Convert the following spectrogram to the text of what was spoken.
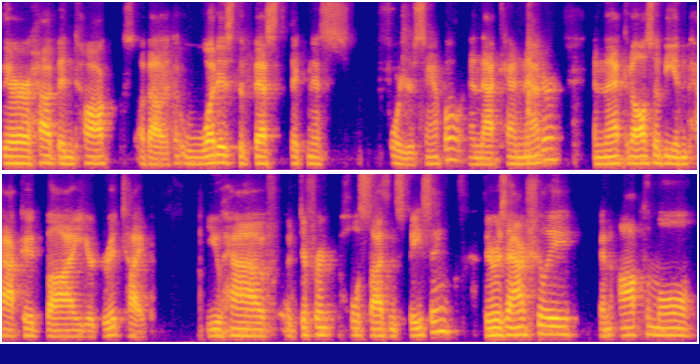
There have been talks about what is the best thickness for your sample, and that can matter. And that could also be impacted by your grid type. You have a different hole size and spacing. There is actually an optimal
